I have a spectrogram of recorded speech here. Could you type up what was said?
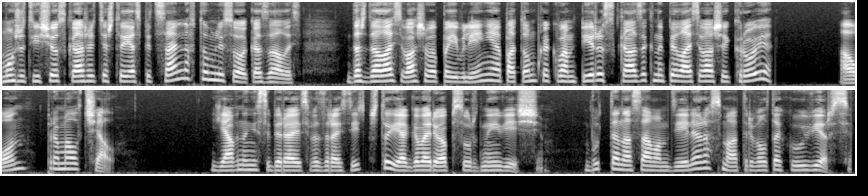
«Может, еще скажете, что я специально в том лесу оказалась? Дождалась вашего появления, а потом, как вампир из сказок, напилась вашей крови?» А он промолчал явно не собираясь возразить, что я говорю абсурдные вещи. Будто на самом деле рассматривал такую версию.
